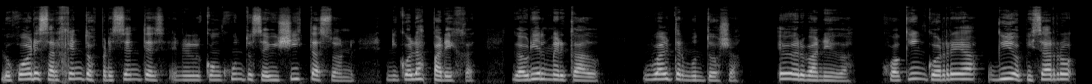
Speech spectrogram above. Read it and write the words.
Los jugadores argentos presentes en el conjunto sevillista son Nicolás Pareja, Gabriel Mercado, Walter Montoya, Ever Banega, Joaquín Correa, Guido Pizarro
